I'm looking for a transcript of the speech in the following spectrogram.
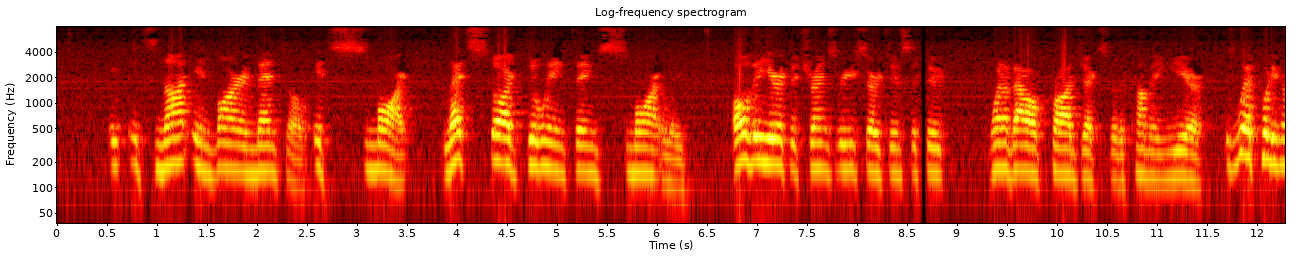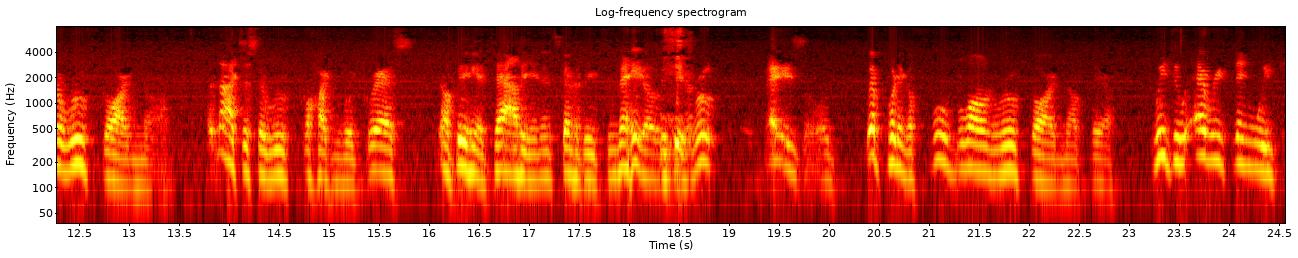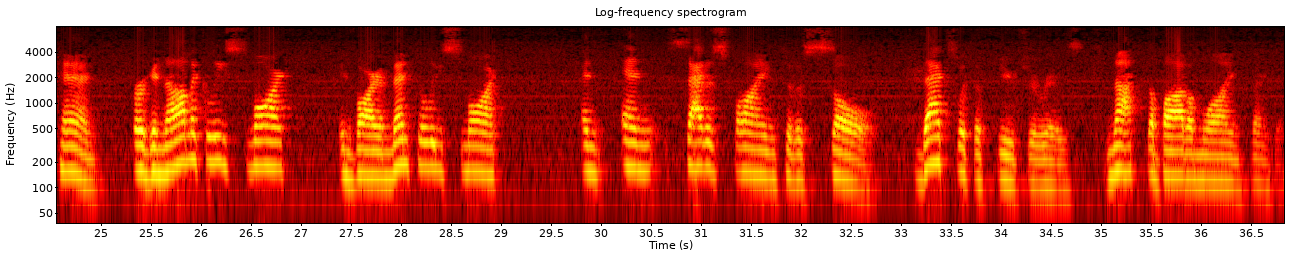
it, it's not environmental. It's smart. Let's start doing things smartly. Over here at the Trends Research Institute, one of our projects for the coming year is we're putting a roof garden on. But not just a roof garden with grass. You know, being Italian, it's going to be tomatoes yeah. and roof, basil. We're putting a full-blown roof garden up there. We do everything we can, ergonomically smart, environmentally smart, and, and satisfying to the soul. That's what the future is, not the bottom line thinking.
